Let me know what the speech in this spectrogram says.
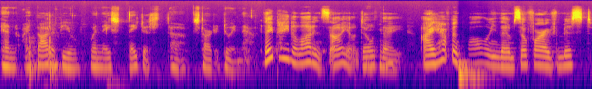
and I thought of you when they they just uh, started doing that. They paint a lot in Zion, don't they? I have been following them. So far, I've missed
